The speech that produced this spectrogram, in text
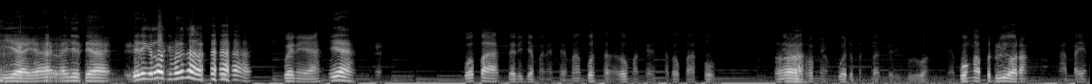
iya ya lanjut ya jadi lo gimana sal Gue nih ya. iya Gue pas dari zaman SMA gue selalu pakai satu parfum. Ini Oh. parfum yang gue demen banget dari dulu wanginya. Gue nggak peduli orang ngatain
